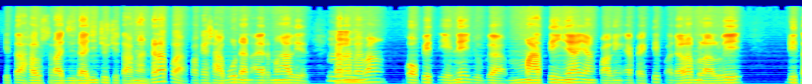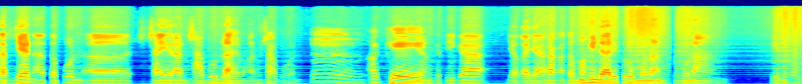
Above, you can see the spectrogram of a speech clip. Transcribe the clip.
kita harus rajin-rajin cuci tangan. Kenapa? Pakai sabun dan air mengalir. Karena Hmm. memang COVID ini juga matinya yang paling efektif adalah melalui deterjen ataupun eh, cairan sabun lah yang mengandung sabun. Hmm, Oke. Yang ketiga, jaga jarak atau menghindari kerumunan-kerumunan. Ini kan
